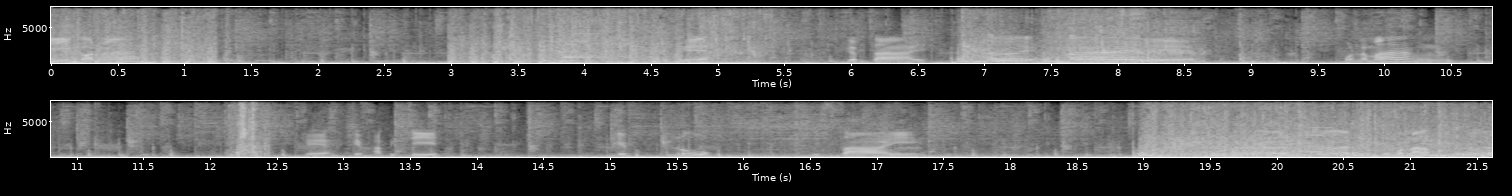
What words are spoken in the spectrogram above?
ยิงก่อนนะ กือบตาย เอ้ย เอ้ยหมดละมั้งโอเคเก็บ RPG เก็บลูกมิสไซล์เออ เออจะหมดแล้ว เออ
